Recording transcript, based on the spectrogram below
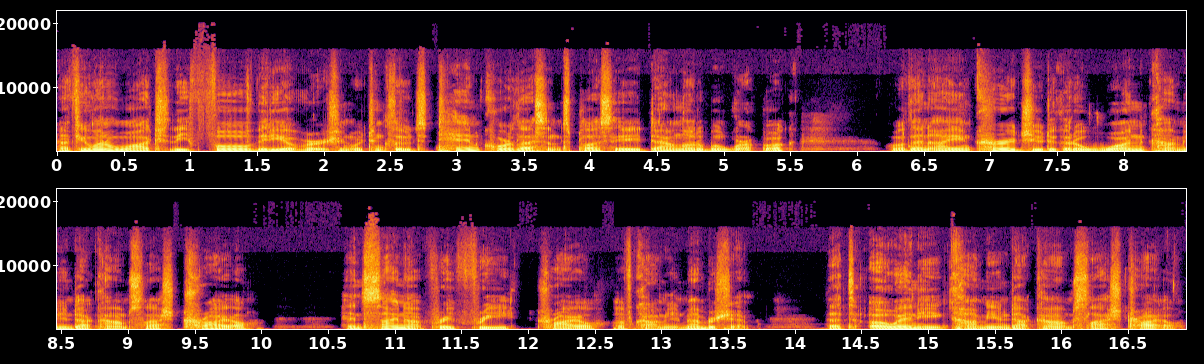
Now, if you want to watch the full video version, which includes 10 core lessons plus a downloadable workbook, well, then I encourage you to go to onecommune.com slash trial and sign up for a free trial of Commune membership. That's onecommune.com slash trial.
